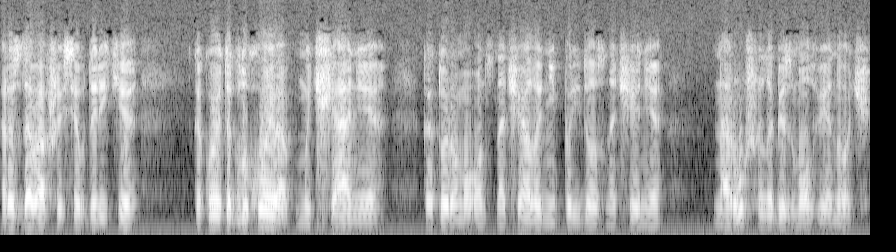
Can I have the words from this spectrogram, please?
раздававшийся вдалеке, какое-то глухое мычание, которому он сначала не придал значения, нарушило безмолвие ночи.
